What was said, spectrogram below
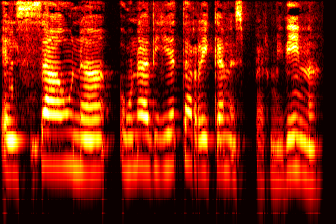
el sauna, una dieta rica en espermidina,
